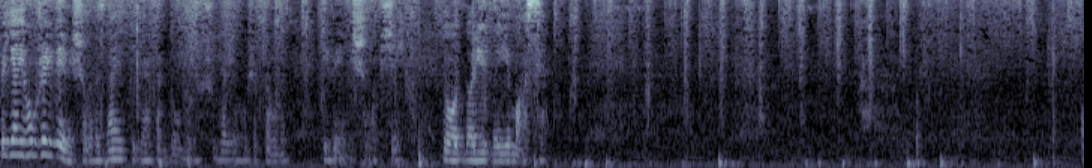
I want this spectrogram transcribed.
Ніби я його вже і вимішала, ви знаєте, я так думаю, що я його вже певно і вимішала все до однорідної маси. О,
